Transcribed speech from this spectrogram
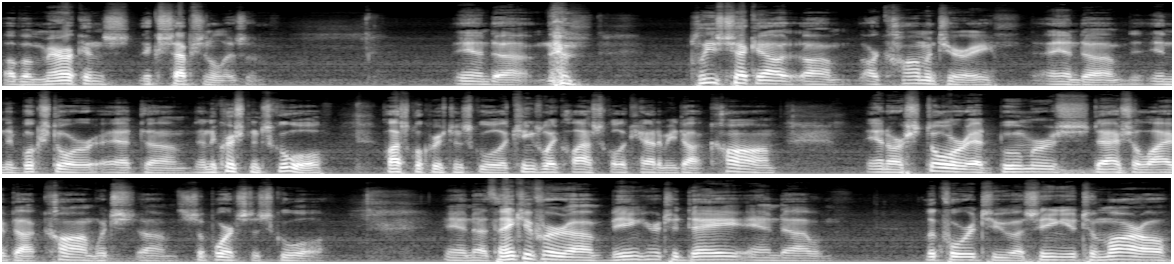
of American exceptionalism. And uh, please check out um, our commentary and um, in the bookstore at um, in the Christian school, classical Christian school at KingswayClassicalAcademy.com, and our store at boomers-alive.com, which um, supports the school. And uh, thank you for uh, being here today, and uh, look forward to uh, seeing you tomorrow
